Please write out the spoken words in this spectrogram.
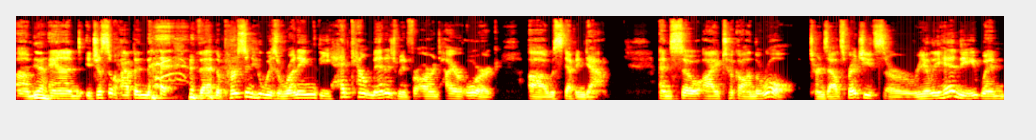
Um, yeah. And it just so happened that that the person who was running the headcount management for our entire org uh, was stepping down, and so I took on the role turns out spreadsheets are really handy when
